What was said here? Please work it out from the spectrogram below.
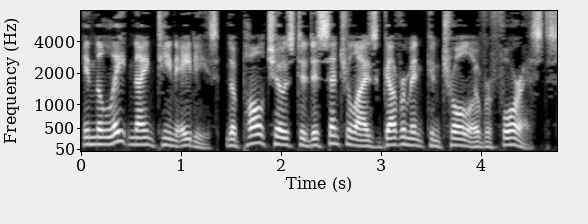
In the late 1980s, Nepal chose to decentralize government control over forests.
